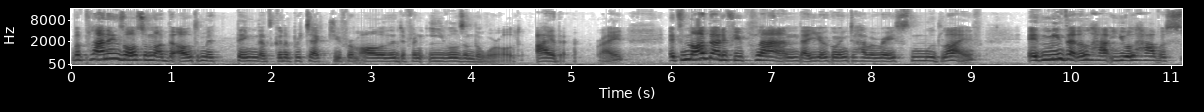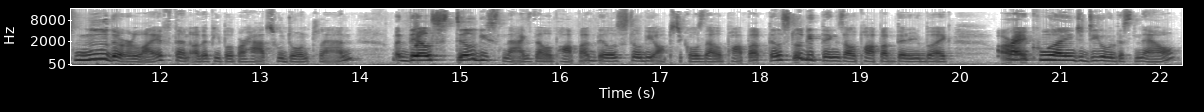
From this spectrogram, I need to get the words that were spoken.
But planning is also not the ultimate thing that's going to protect you from all of the different evils in the world either, right? It's not that if you plan that you're going to have a very smooth life, it means that ha- you'll have a smoother life than other people perhaps who don't plan. But there'll still be snags that'll pop up. There'll still be obstacles that'll pop up. There'll still be things that'll pop up that you'll be like, all right, cool, I need to deal with this now.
